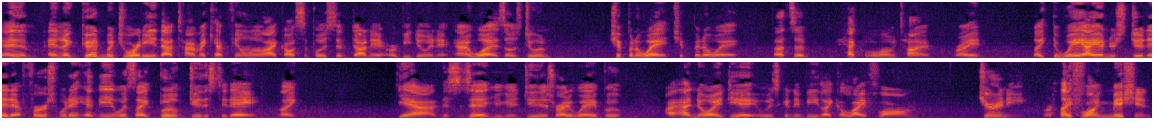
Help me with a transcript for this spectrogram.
and, and a good majority of that time, I kept feeling like I was supposed to have done it or be doing it, and I was. I was doing, chipping away, chipping away. That's a heck of a long time, right? Like the way I understood it at first when it hit me was like, boom, do this today. Like, yeah, this is it. You're gonna do this right away. Boom. I had no idea it was gonna be like a lifelong journey or lifelong mission.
